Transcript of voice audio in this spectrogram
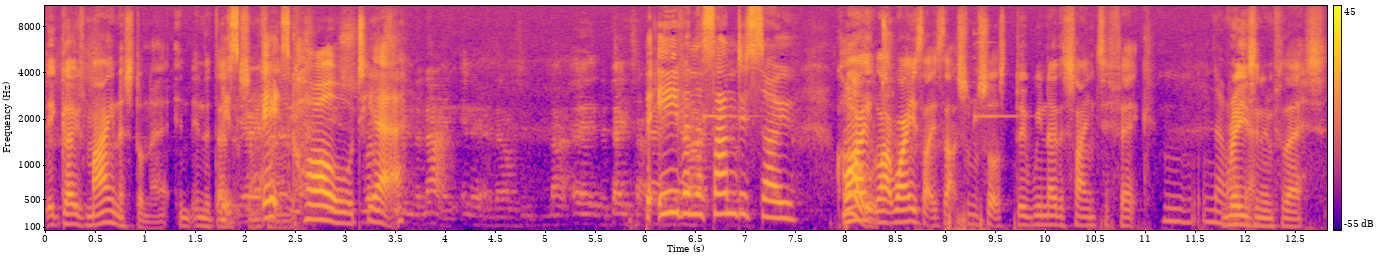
it goes minus, doesn't it? In, in the desert. It's- sometimes. it's cold, yeah. The night, innit? And then obviously na- uh, in the but even the sand is so cold. Why? Like, why is that? Is that some sort of? Do we know the scientific Mm, no idea. reasoning for this?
